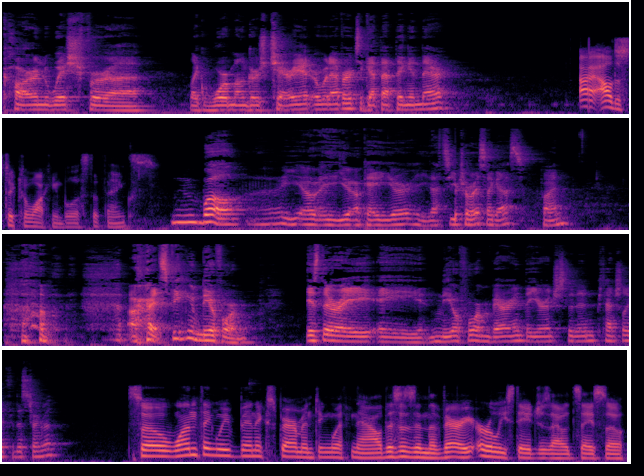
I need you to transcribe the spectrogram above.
Karn wish for uh, like Warmonger's chariot or whatever to get that thing in there. I, I'll just stick to Walking Ballista. Thanks. Mm, Well, uh, yeah, yeah, okay, you're, that's your choice, I guess. Fine. All right. Speaking of Neoform, is there a, a Neoform variant that you're interested in potentially for this tournament? So one thing we've been experimenting with now, this is in the very early stages, I would say, so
